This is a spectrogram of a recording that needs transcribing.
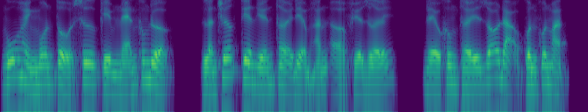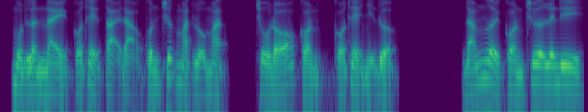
Ngũ hành môn tổ sư kìm nén không được, lần trước tiên yến thời điểm hắn ở phía dưới, đều không thấy rõ đạo quân khuôn mặt, một lần này có thể tại đạo quân trước mặt lộ mặt, chỗ đó còn có thể nhịn được. Đám người còn chưa lên đi,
